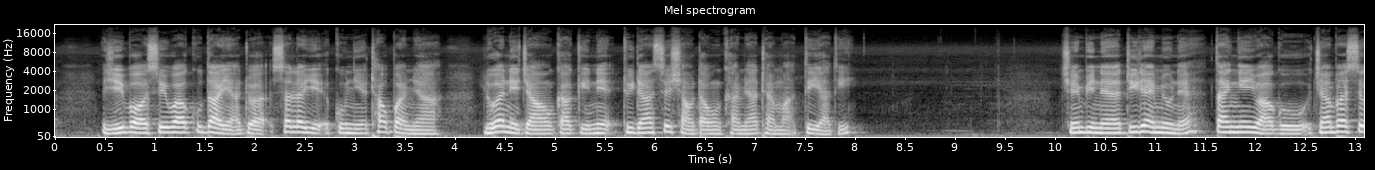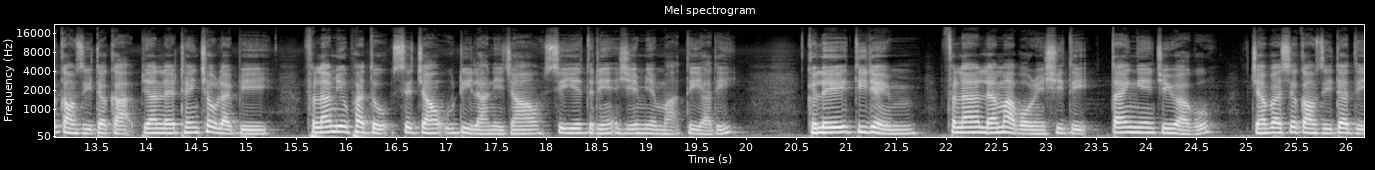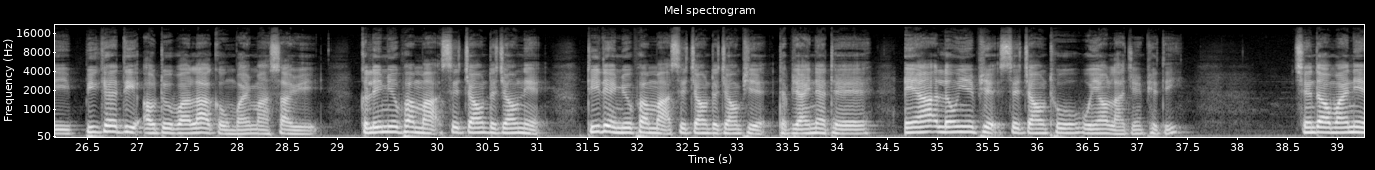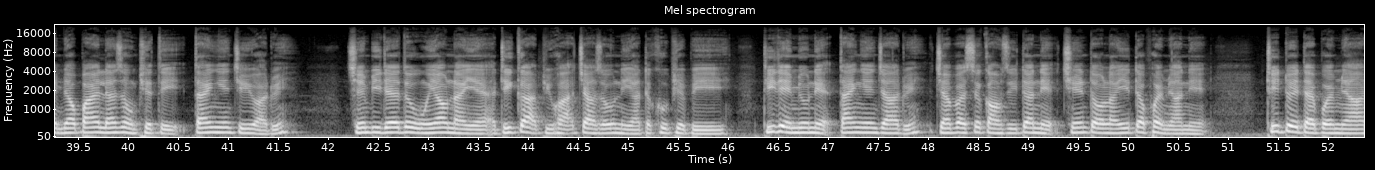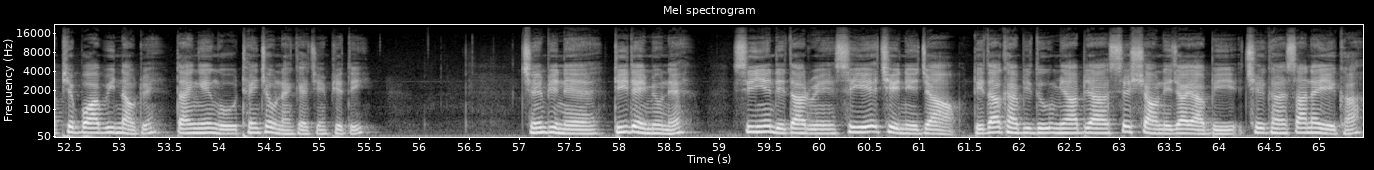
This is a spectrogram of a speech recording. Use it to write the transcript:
အရေးပေါ်ဆေးဝါးကုသရန်အတွက်ဆက်လက်၍အကူအညီအထောက်ပံ့များလိုအပ်နေကြောင်းကာကီနှင့်တူတန်းစစ်ရှောင်းတာဝန်ခံများထံမှသိရသည်ချင်းပြည်နယ်တီးတဲ့မြို့နယ်တိုင်ငင်းရွာကိုအကြံဖက်စစ်ကောင်စီတပ်ကပြန်လည်ထိန်းချုပ်လိုက်ပြီးဖလန်းမြို့ဖက်သို့စစ်ကြောင်းဦးတည်လာနေကြောင်းစီရေးသတင်းအရင်းမြစ်မှသိရသည်ကလေးတီးတဲ့ဖလန်းလမ်းမပေါ်တွင်ရှိသည့်တိုင်ငင်းကျေးရွာကို အကြံဖက်စစ်ကောင်စီတပ်သည်ပြီးခဲ့သည့်အောက်တိုဘာလအကုန်ပိုင်းမှစ၍ကလေးမျိုးဖက်မှစစ်ကြောင်းတစ်ကြောင်းနှင့်တတီးတိမ်မြို့ဖက်မှစစ်ကြောင်းတစ်ကြောင်းဖြင့်တပြိုင်နက်တည်းအင်အားအလုံးရင်းဖြင့်စစ်ကြောင်းထိုးဝင်ရောက်လာခြင်းဖြစ်သည်ချင်းတောင်ပိုင်းနှင့်မြောက်ပိုင်းလမ်းစုံဖြစ်သည့်တိုင်းငင်းကျေးရွာတွင်ချင်းပြည်တဲသို့ဝင်ရောက်နိုင်ရန်အဓိကဗျူဟာအကျဆုံးနေရာတစ်ခုဖြစ်ပြီးတီးတိမ်မြို့နှင့်တိုင်းငင်းကြားတွင်အကြံပတ်စစ်ကောင်စီတပ်နှင့်ချင်းတော်လှန်ရေးတပ်ဖွဲ့များနှင့် ထိတွေ့တိုက်ပွဲများဖြစ်ပွားပြီးနောက်တွင်တိုင်းငင်းကိုထိန်းချုပ်နိုင်ခဲ့ခြင်းဖြစ်သည်ချင်းပြည်နယ်တီးတိမ်မြို့နယ်စီးရင်ဒေတာတွင်စီးရေးအခြေအနေကြောင့်ဒေတာခံပြည်သူအများပြားဆစ်ရှောင်နေကြရပြီးအခြေခံစားနပ်ရိက္ခာ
